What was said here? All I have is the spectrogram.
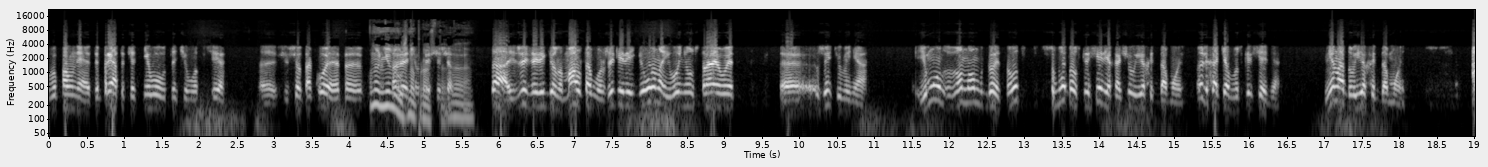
выполняет. И прятать от него вот эти вот все, э, все такое, это... Ну, не нужно вот просто. сейчас- да. Да, и житель региона. Мало того, житель региона его не устраивает э, жить у меня. Ему, он, он говорит, ну вот в субботу, воскресенье я хочу уехать домой. Ну или хотя бы в воскресенье. Мне надо уехать домой.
